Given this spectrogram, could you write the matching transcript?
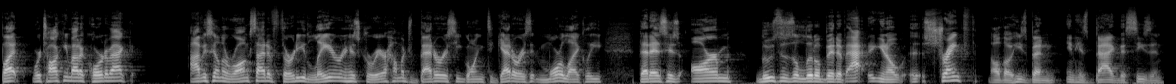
But we're talking about a quarterback obviously on the wrong side of 30 later in his career. How much better is he going to get? Or is it more likely that as his arm loses a little bit of, you know, strength, although he's been in his bag this season,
